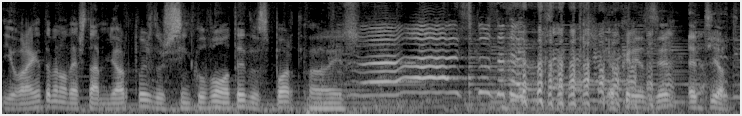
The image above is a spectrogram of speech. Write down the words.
E o Braga também não deve estar melhor depois dos cinco que levou ontem do Sporting. Pois. Eu queria dizer anteontem.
